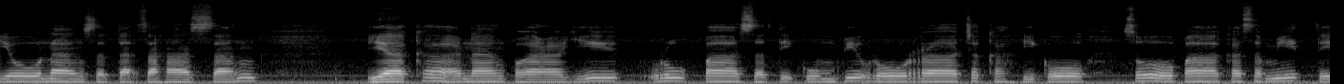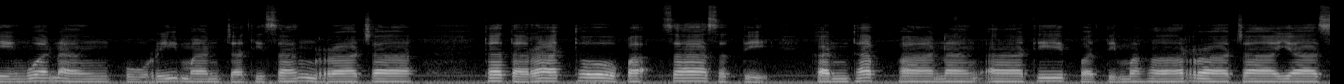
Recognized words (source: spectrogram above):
โยนางสตะสหสังยาคานางปายิรูปาสติกุมพิโรราชคหิโกโสปาคสมิติงวนังปุริมันจติสังราชาททัตราโทปะสาสติ คันทัพพานังอาทิปติมหาราชายาส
